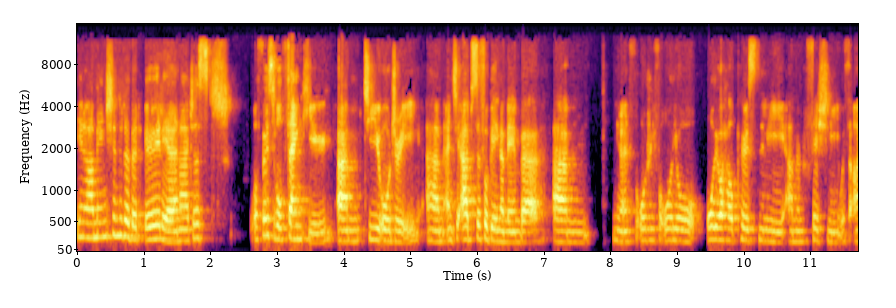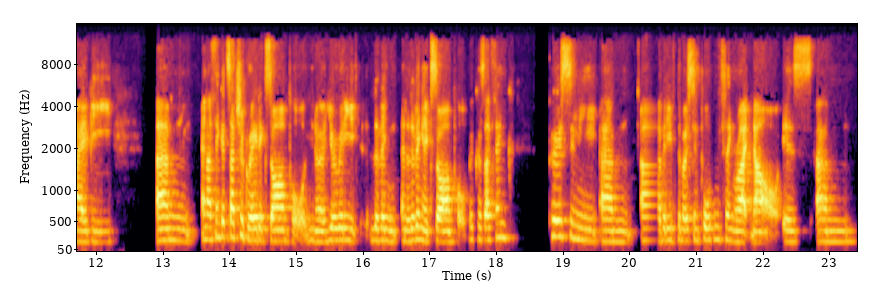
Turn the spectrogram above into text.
you know, I mentioned it a bit earlier, and I just, well, first of all, thank you um, to you, Audrey, um, and to ABSA for being a member. Um, you know, for Audrey for all your all your help personally um, and professionally with IAB. Um, and I think it's such a great example. You know, you're already living a living example because I think personally, um, I believe the most important thing right now is um,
